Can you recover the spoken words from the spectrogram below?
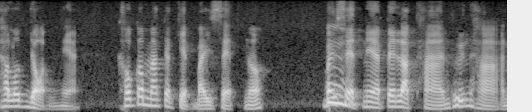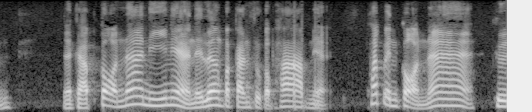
ค่าลดหย่อนเนี่ยเขาก็มักจะเก็บใบเสร็จเนาะใบเสร็จเนี่ยเป็นหลักฐานพื้นฐานนะครับก่อนหน้านี้เนี่ยในเรื่องประกันสุขภาพเนี่ยถ้าเป็นก่อนหน้าคือ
